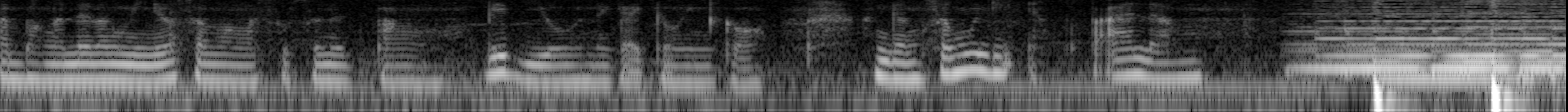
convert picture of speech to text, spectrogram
Abangan na lang ninyo sa mga susunod pang video na gagawin ko. Hanggang sa muli, paalam! Thank.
